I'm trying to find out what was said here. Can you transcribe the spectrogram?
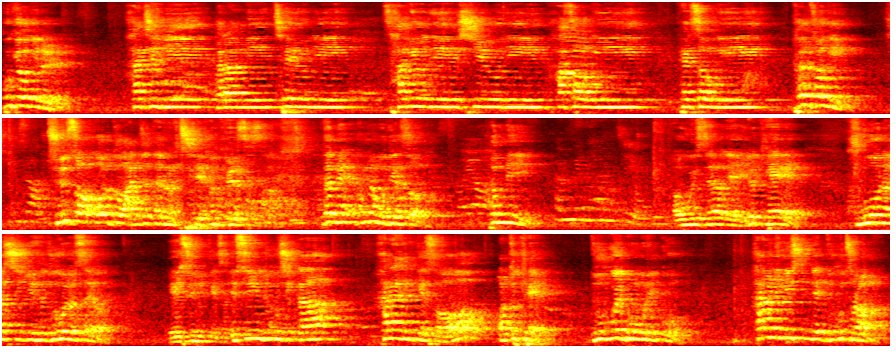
호경이를 하진이 바람이 채윤이 상윤이 시윤이 하성이 혜성이 현성이 준서 어또 앉았다 그렇지 그랬었어 그 다음에 한 명 어디 갔어? 현민이 오고 있어요 네 이렇게 구원하시기 위해서 누구 오셨어요? 예수님께서 예수님이 누구실까? 하나님께서 어떻게 누구의 몸을 입고 하나님이신데 누구처럼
